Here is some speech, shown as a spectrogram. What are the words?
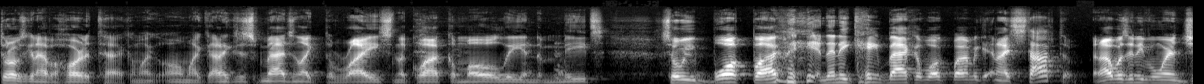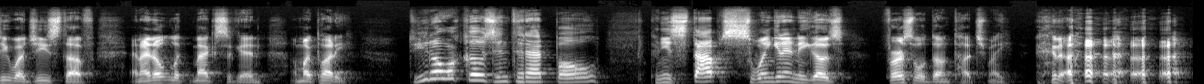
Thought I was gonna have a heart attack. I'm like, oh my god! I can just imagine like the rice and the guacamole and the meats. So he walked by me, and then he came back and walked by me again, and I stopped him. And I wasn't even wearing GYG stuff, and I don't look Mexican. I'm like, buddy, do you know what goes into that bowl? Can you stop swinging it? And he goes, first of all, don't touch me.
